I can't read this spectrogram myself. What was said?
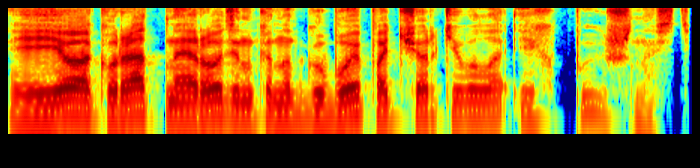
Ее аккуратная родинка над губой подчеркивала их пышность.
